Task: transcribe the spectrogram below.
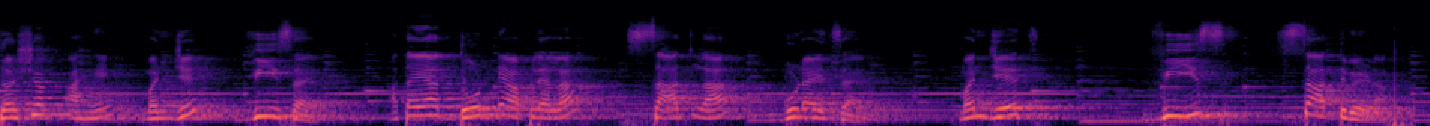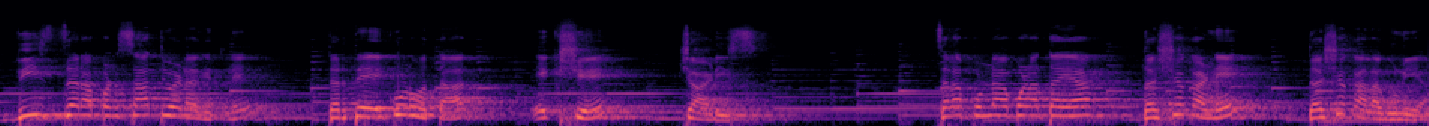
दशक आहे म्हणजे वीस आहे. आता या दोनने आपल्याला सातला गुणायचा आहे. म्हणजेच वीस सात वेळा. वीस जर आपण सात वेळा घेतले तर ते एकूण होतात एकशे चाळीस. चला पुन्हा आपण आता या दशकाने दशकाला गुणूया.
